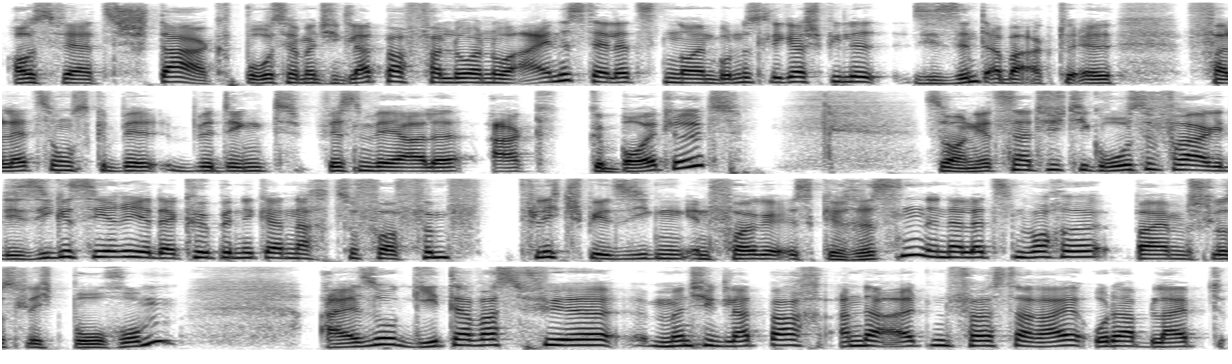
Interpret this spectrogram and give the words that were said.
auswärts stark. Borussia Mönchengladbach verlor nur eines der letzten neun Bundesligaspiele. Sie sind aber aktuell verletzungsbedingt, wissen wir ja alle, arg gebeutelt. So, und jetzt natürlich die große Frage. Die Siegesserie der Köpenicker nach zuvor fünf Pflichtspielsiegen in Folge ist gerissen in der letzten Woche beim Schlusslicht Bochum. Also geht da was für Mönchengladbach an der alten Försterei oder bleibt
